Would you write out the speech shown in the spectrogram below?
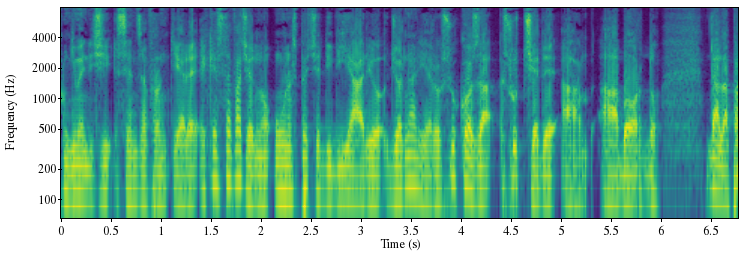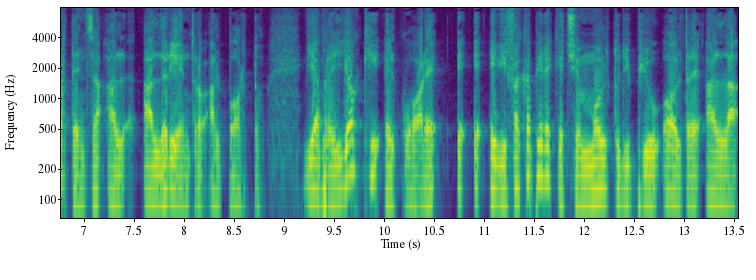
di Medici Senza Frontiere e che sta facendo una specie di diario giornaliero su cosa succede a, a bordo, dalla partenza al, al, rientro al porto. Vi apre gli occhi e il cuore e, e, e, vi fa capire che c'è molto di più oltre alla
